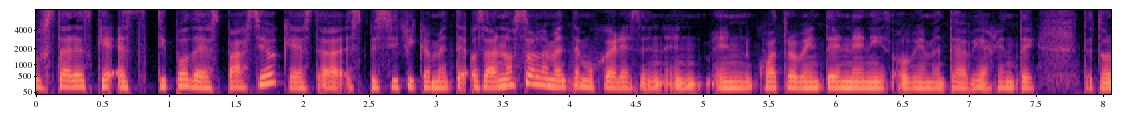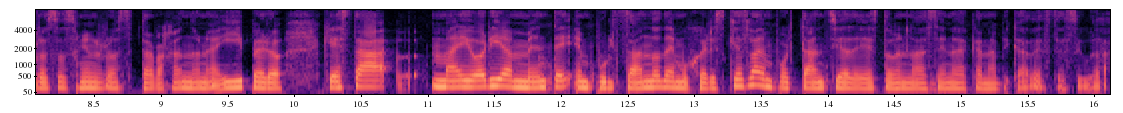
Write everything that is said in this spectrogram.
ustedes que este tipo de espacio, que está específicamente, o sea, no solamente mujeres en, en, en 420 Nenis, obviamente había gente de todos esos géneros trabajando ahí, pero que está mayoritariamente impulsando de mujeres. ¿Qué es la importancia de esto en la escena canábica de esta ciudad?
